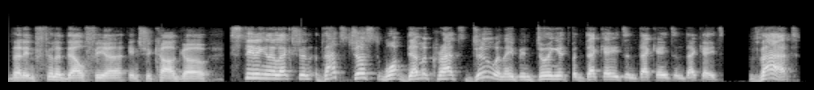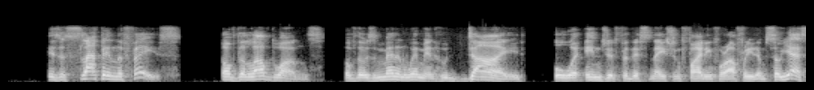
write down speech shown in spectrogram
that in Philadelphia, in Chicago, stealing an election, that's just what Democrats do. And they've been doing it for decades and decades and decades. That is a slap in the face of the loved ones of those men and women who died or were injured for this nation fighting for our freedom. So yes,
